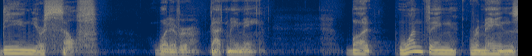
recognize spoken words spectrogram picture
being yourself, whatever that may mean. But one thing remains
